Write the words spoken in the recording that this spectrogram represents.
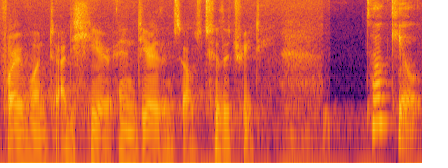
for everyone to adhere and endear themselves to the treaty. Tokyo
